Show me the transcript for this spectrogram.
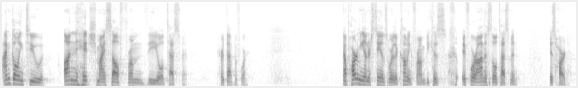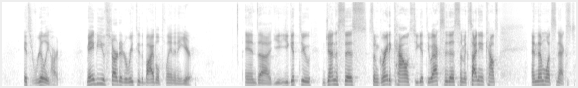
I'm going to unhitch myself from the Old Testament? Heard that before? Now, part of me understands where they're coming from because if we're honest, the Old Testament is hard. It's really hard. Maybe you've started to read through the Bible plan in a year. And uh, you, you get through Genesis, some great accounts, you get through Exodus, some exciting accounts, and then what's next?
